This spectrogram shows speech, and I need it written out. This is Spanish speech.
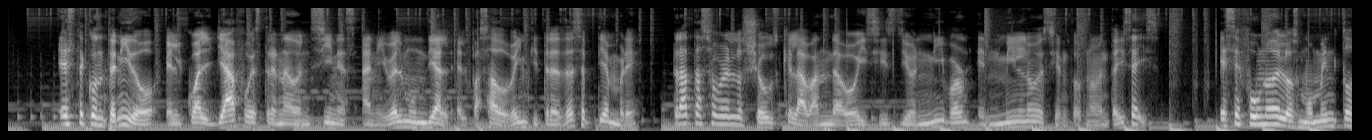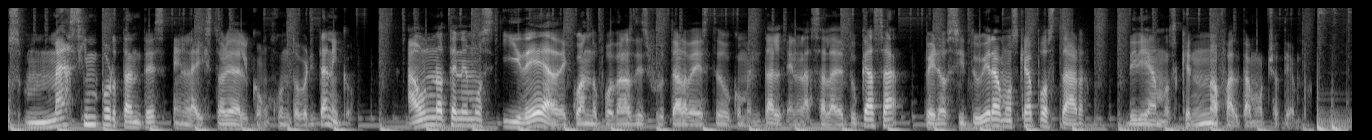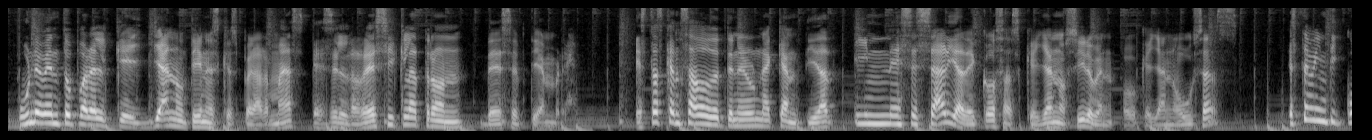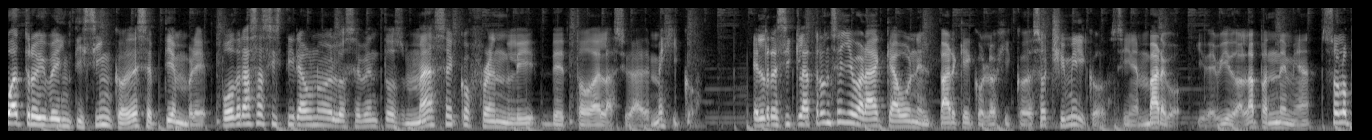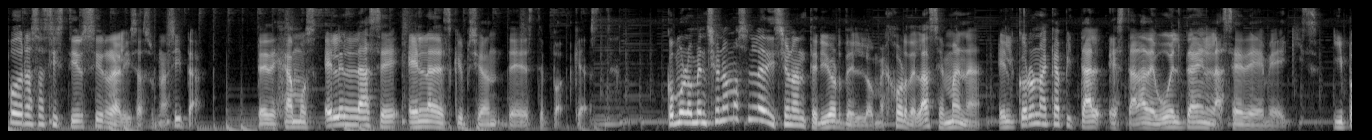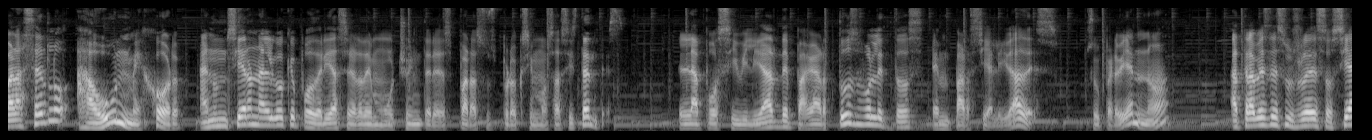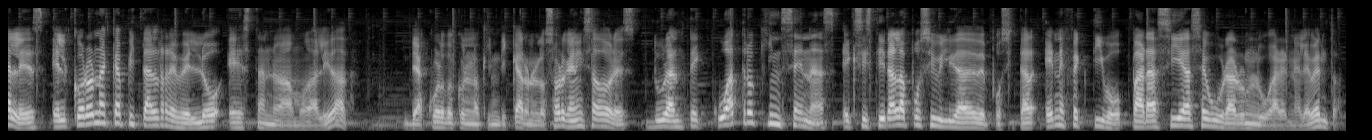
este contenido, el cual ya fue estrenado en cines a nivel mundial el pasado 23 de septiembre, trata sobre los shows que la banda Oasis dio en Newborn en 1996. Ese fue uno de los momentos más importantes en la historia del conjunto británico. Aún no tenemos idea de cuándo podrás disfrutar de este documental en la sala de tu casa, pero si tuviéramos que apostar, diríamos que no falta mucho tiempo. Un evento para el que ya no tienes que esperar más es el Reciclatrón de septiembre. ¿Estás cansado de tener una cantidad innecesaria de cosas que ya no sirven o que ya no usas? Este 24 y 25 de septiembre podrás asistir a uno de los eventos más eco-friendly de toda la Ciudad de México. El reciclatrón se llevará a cabo en el Parque Ecológico de Xochimilco, sin embargo, y debido a la pandemia, solo podrás asistir si realizas una cita. Te dejamos el enlace en la descripción de este podcast. Como lo mencionamos en la edición anterior de Lo mejor de la semana, el Corona Capital estará de vuelta en la CDMX. Y para hacerlo aún mejor, anunciaron algo que podría ser de mucho interés para sus próximos asistentes. La posibilidad de pagar tus boletos en parcialidades. Súper bien, ¿no? A través de sus redes sociales, el Corona Capital reveló esta nueva modalidad. De acuerdo con lo que indicaron los organizadores, durante cuatro quincenas existirá la posibilidad de depositar en efectivo para así asegurar un lugar en el evento.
